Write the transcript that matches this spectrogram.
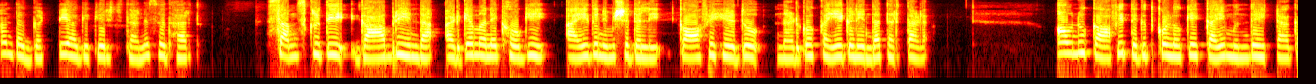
ಅಂತ ಗಟ್ಟಿಯಾಗಿ ಕಿರಿಚ್ತಾನೆ ಸಿದ್ಧಾರ್ಥ್. ಸಂಸ್ಕೃತಿ ಗಾಬರಿಯಿಂದ ಅಡ್ಗೆ ಮನೆಗೆ ಹೋಗಿ ಐದು ನಿಮಿಷದಲ್ಲಿ ಕಾಫಿ ಹಿಡಿದು ನಡ್ಗೋ ಕೈಗಳಿಂದ ತರ್ತಾಳೆ. ಅವನು ಕಾಫಿ ತೆಗೆದುಕೊಳ್ಳೋಕೆ ಕೈ ಮುಂದೆ ಇಟ್ಟಾಗ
